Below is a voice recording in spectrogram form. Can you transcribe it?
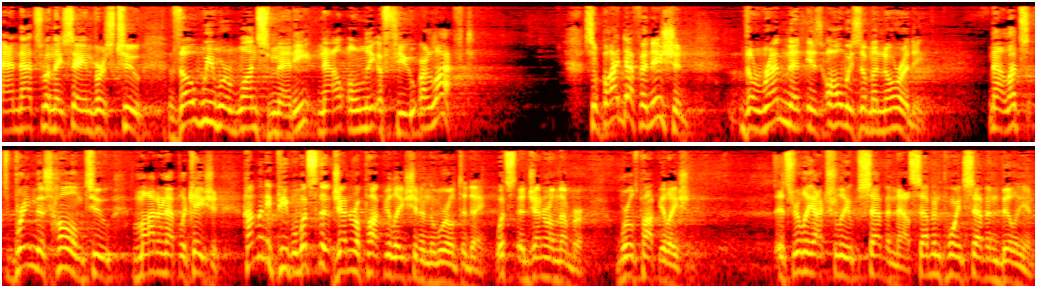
And that's when they say in verse 2, though we were once many, now only a few are left. So by definition, the remnant is always a minority. Now let's bring this home to modern application. How many people, what's the general population in the world today? What's the general number? World population. It's really actually seven now, 7.7 billion.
